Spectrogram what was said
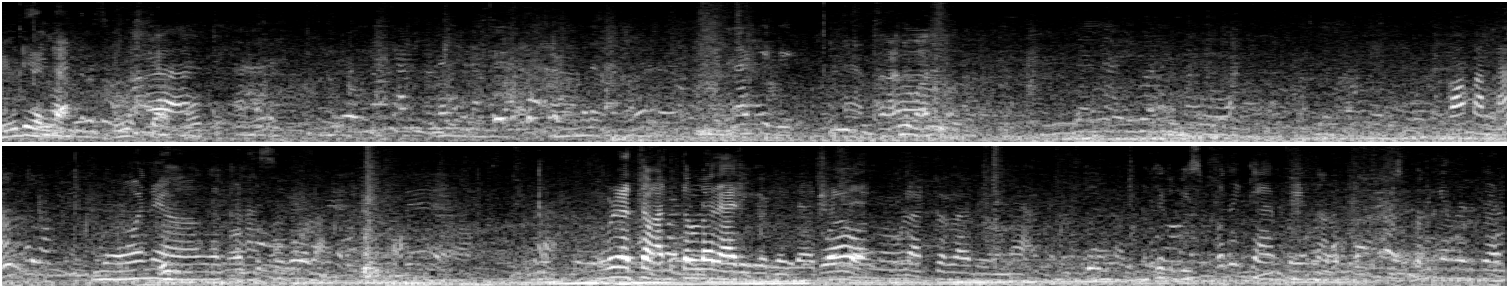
വീഡിയോ അല്ല മോനെ കാസർഗോഡാണ് ഇവിടുത്തെ അടുത്തുള്ളവരായിരിക്കുമല്ലോ എല്ലാവരും അല്ലേ? ഇവിടെ അടുത്തുള്ളവരും ഒരു വിസ്പറി ക്യാമ്പയിൻ നടക്കും വിസ്പറിക്കെന്ന് വെച്ചാൽ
